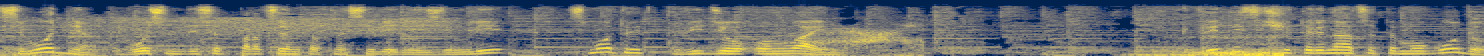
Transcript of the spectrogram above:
Сегодня 80% населения Земли смотрит видео онлайн. К 2013 году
